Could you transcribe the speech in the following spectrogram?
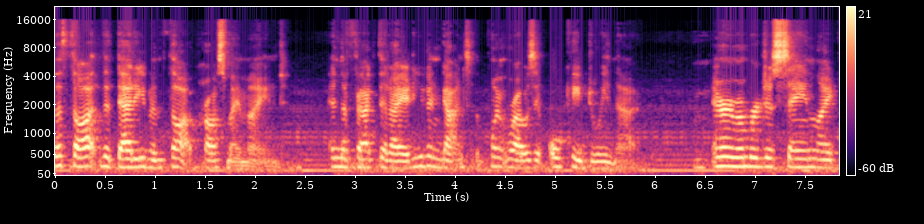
the thought that that even thought crossed my mind, and the fact that I had even gotten to the point where I was okay doing that. And I remember just saying, like,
